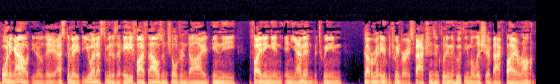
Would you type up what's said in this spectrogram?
pointing out, you know, they estimate, the UN estimate is that 85,000 children died in the fighting in, in Yemen between government, between various factions, including the Houthi militia backed by Iran.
